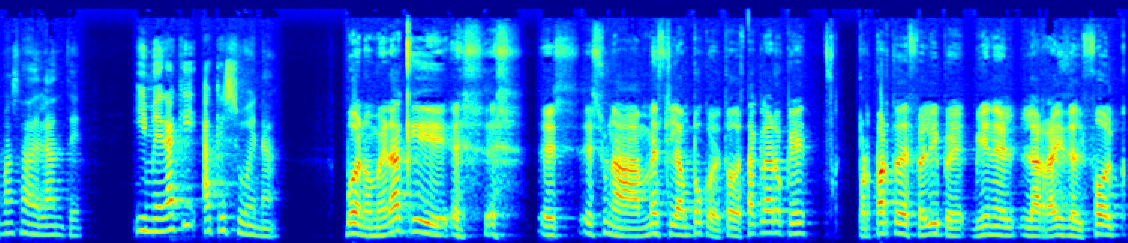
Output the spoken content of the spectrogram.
más adelante. ¿Y Meraki a qué suena? Bueno, Meraki es, es, es, es una mezcla un poco de todo. Está claro que por parte de Felipe viene la raíz del folk,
